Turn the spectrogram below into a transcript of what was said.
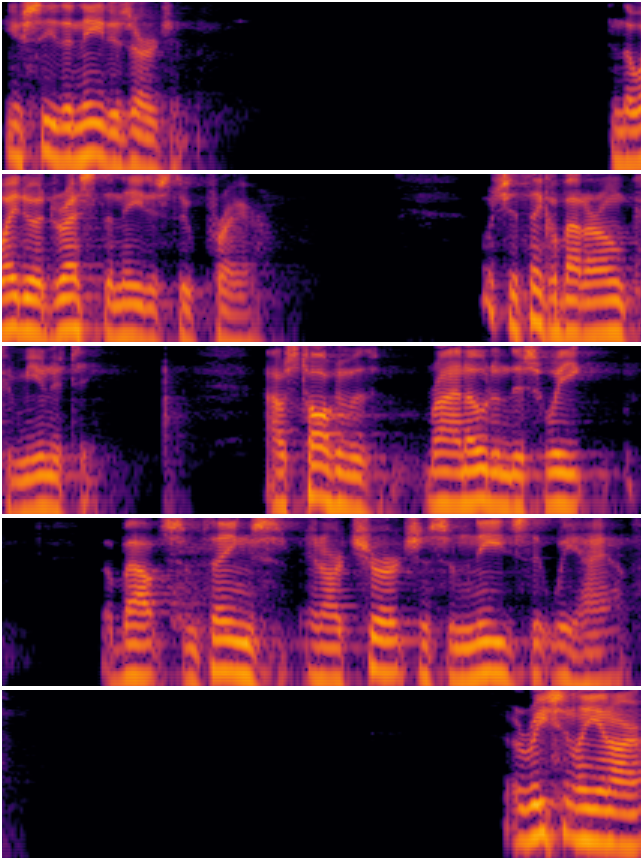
You see, the need is urgent. And the way to address the need is through prayer. I want you to think about our own community. I was talking with Brian Odom this week about some things in our church and some needs that we have. Recently, in our,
